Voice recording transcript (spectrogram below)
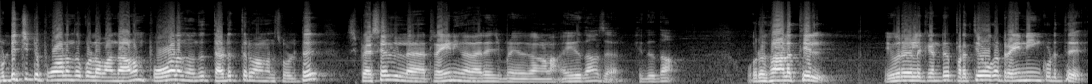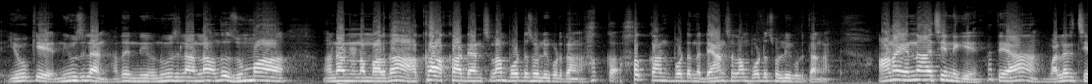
முடிச்சுட்டு போலந்துக்குள்ளே வந்தாலும் போலந்து வந்து தடுத்துருவாங்கன்னு சொல்லிட்டு ஸ்பெஷல் ட்ரைனிங் அரேஞ்ச் பண்ணியிருக்காங்களாம். இதுதான் சார் இதுதான். ஒரு காலத்தில் இவர்களுக்கென்று பிரத்யோக ட்ரைனிங் கொடுத்து யூகே நியூசிலாந்து அது நியூ வந்து ஜும்மா நடன மாதிரி தான் அக்கா அக்கா டான்ஸ்லாம் போட்டு சொல்லி கொடுத்தாங்க. ஹக்கா ஹக்கான்னு போட்டு அந்த டான்ஸ்லாம் போட்டு சொல்லி கொடுத்தாங்க. ஆனால் என்ன ஆச்சு இன்னைக்கு? பார்த்தியா வளர்ச்சி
